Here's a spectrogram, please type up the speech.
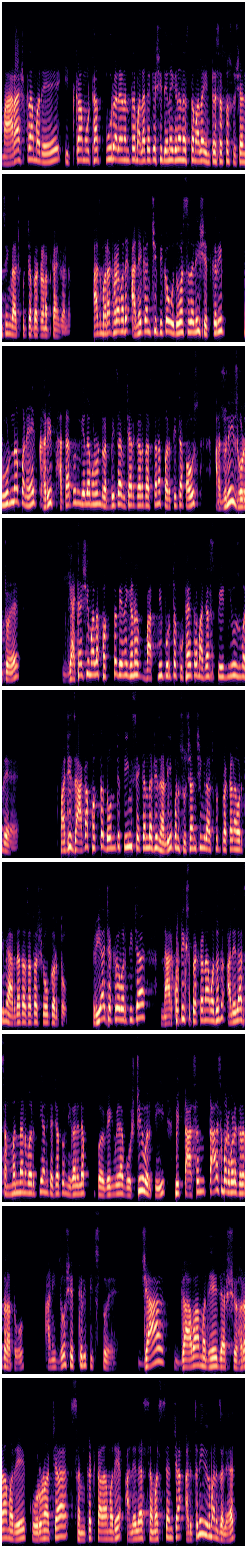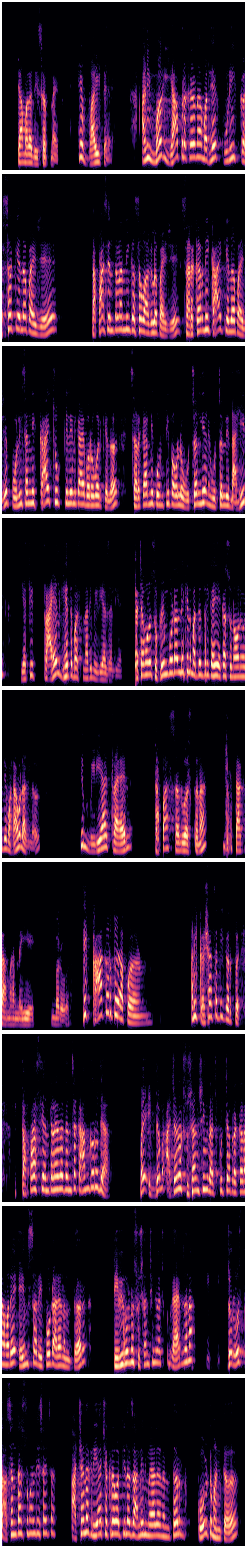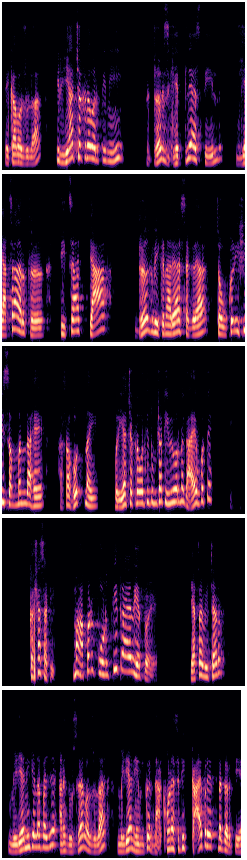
महाराष्ट्रामध्ये इतका मोठा पूर आल्यानंतर मला त्याच्याशी देणं घेणं नसतं. मला इंटरेस्ट असतो सुशांत सिंग राजपूतच्या प्रकरणात काय झालं. आज मराठवाड्यामध्ये अनेकांची पिकं उद्ध्वस्त झाली. शेतकरी पूर्णपणे खरीप हातातून गेलं म्हणून रब्बीचा विचार करत असताना परतीचा पाऊस अजूनही झोडतोय. याच्याशी मला फक्त देणं घेणं बातमीपुरतं कुठे आहे तर माझ्या स्पीड न्यूजमध्ये आहे. माझी जागा फक्त दोन ते तीन सेकंदाची झाली पण सुशांत सिंग राजपूत प्रकरणावरती मी अर्ध्या तासाचा शो करतो. रिया चक्रवर्तीच्या नार्कोटिक्स प्रकरणामधून आलेल्या संबंधांवरती आणि त्याच्यातून निघालेल्या वेगवेगळ्या गोष्टींवरती मी तासन तास बडबड करत राहतो आणि जो शेतकरी पिचतोय ज्या गावामध्ये ज्या शहरामध्ये कोरोनाच्या संकट काळामध्ये आलेल्या समस्यांच्या अडचणी निर्माण झाल्यात त्या मला दिसत नाहीत. हे वाईट आहे. आणि मग या प्रकरणामध्ये कुणी कसं केलं पाहिजे? तपास यंत्रणांनी कसं वागलं पाहिजे? सरकारने काय केलं पाहिजे? पोलिसांनी काय चूक केली आणि काय बरोबर केलं? सरकारने कोणती पावलं उचलली आणि उचलली नाहीत? याची ट्रायल घेत बसणारी मीडिया झाली आहे. त्याच्यामुळे सुप्रीम कोर्टाला देखील मध्यंतरी काही एका सुनावणीमध्ये म्हणावं लागलं की मीडिया ट्रायल तपास चालू असताना घेता कामा नाहीये बरोबर. हे का करतोय आपण? आणि कशासाठी करतोय? तपास यंत्रणेला त्यांचं काम करू द्या. एकदम अचानक सुशांत सिंग राजपूतच्या प्रकरणामध्ये एम्सचा रिपोर्ट आल्यानंतर टीव्हीवरनं सुशांत सिंग राजपूत गायब झाला. जो रोज तासन तास तुम्हाला दिसायचा. अचानक रिया चक्रवर्तीला जामीन मिळाल्यानंतर कोर्ट म्हणतं एका बाजूला की रिया चक्रवर्तीनी ड्रग्ज घेतले असतील याचा अर्थ तिचा त्या ड्रग विकणाऱ्या सगळ्या चौकडीशी संबंध आहे असा होत नाही. रिया चक्रवर्ती तुमच्या टीव्हीवरनं गायब होते? कशासाठी? मग आपण कोणती ट्रायल घेतोय? याचा विचार मीडियाने केला पाहिजे आणि दुसऱ्या बाजूला मीडिया नेमकं दाखवण्यासाठी काय प्रयत्न करते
